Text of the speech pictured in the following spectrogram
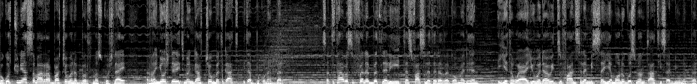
በጎቹን ያሰማራባቸው በነበሩት መስኮች ላይ እረኞች ሌሊት መንጋቸውን በትጋት ይጠብቁ ነበር። ጸጥታ በሰፈነበት ሌሊት ተስፋ ስለተደረገው መድህን እየተወያዩ በዳዊት ዙፋን ስለሚሰየመው ንጉሥ መምጣት ይጸልዩ ነበር።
